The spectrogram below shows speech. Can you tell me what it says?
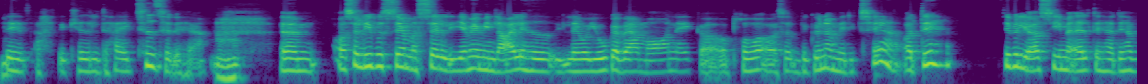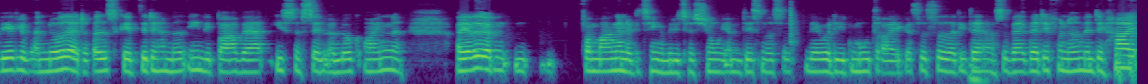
Mm. Det, ej, det er kedeligt, det har jeg ikke tid til det her. Mm-hmm. Øhm, og så lige pludselig ser mig selv hjemme i min lejlighed, laver yoga hver morgen, ikke? Og, og prøver og så begynder at meditere. Og det, det vil jeg også sige med alt det her, det har virkelig været noget af et redskab, det det her med egentlig bare at være i sig selv og lukke øjnene. Og jeg ved at for mange, når de tænker meditation, jamen det er sådan noget, så laver de et mudra, og så sidder de der, og så hvad, hvad er det for noget? Men det, har,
